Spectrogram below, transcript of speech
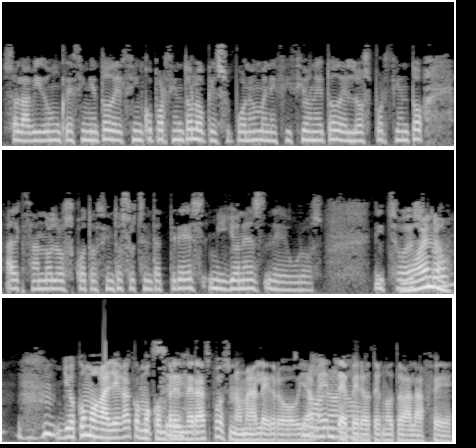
Solo ha habido un crecimiento del 5%, lo que supone un beneficio neto del 2%, alcanzando los 483 millones de euros. Dicho bueno, yo como gallega, como comprenderás, pues no me alegro, obviamente, pero tengo toda la fe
